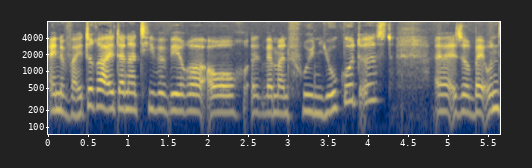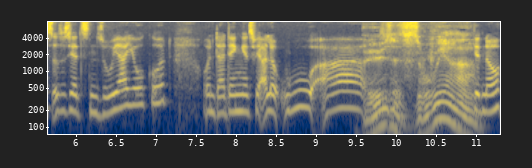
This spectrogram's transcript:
Eine weitere Alternative wäre auch, äh, wenn man frühen Joghurt isst. Äh, also bei uns ist es jetzt ein Sojajoghurt und da denken jetzt wir alle, uh, ah. Böses Soja. Genau.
